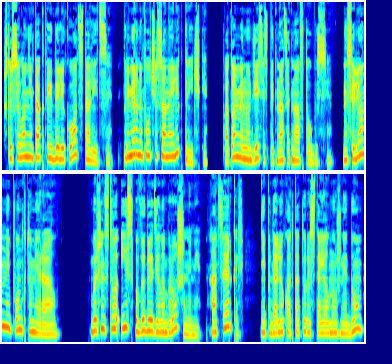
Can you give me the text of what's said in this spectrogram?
что село не так-то и далеко от столицы, примерно полчаса на электричке, потом минут 10-15 на автобусе. Населенный пункт умирал. Большинство исп выглядело брошенными, а церковь, неподалеку от которой стоял нужный дом,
